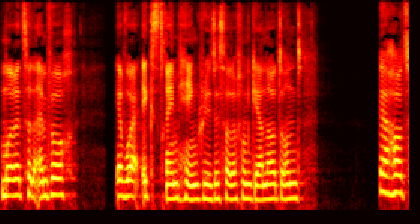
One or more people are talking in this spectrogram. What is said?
Moritz hat einfach, er war extrem hangry, das hat er von Gernot und er hat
